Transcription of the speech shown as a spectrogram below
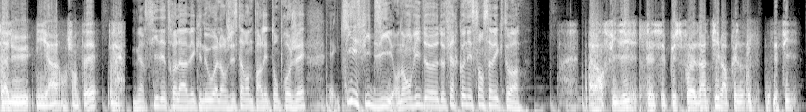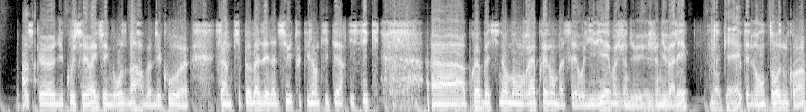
Salut Mia, enchanté. Merci d'être là avec nous. Alors juste avant de parler de ton projet, qui est Fitzy On a envie de, de faire connaissance avec toi. Alors Fizzy, c'est plus pour les intimes. Après, c'est. Parce que du coup, c'est vrai que j'ai une grosse barbe. Du coup, euh, c'est un petit peu basé là-dessus, toute l'identité artistique. Euh, après, bah, sinon, mon vrai prénom, bah, c'est Olivier. Moi, je viens du, je viens du Valais, Ok. côté de Ventône, quoi.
